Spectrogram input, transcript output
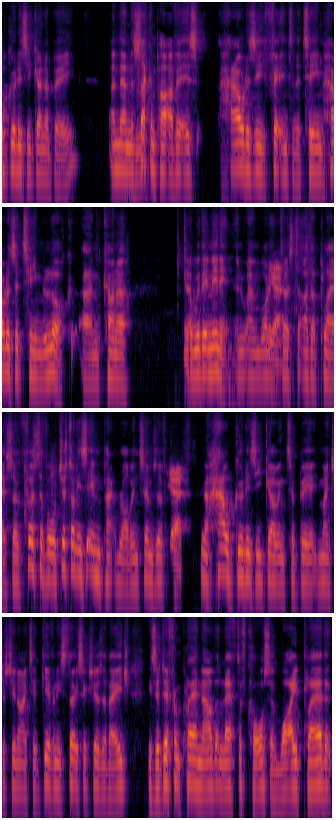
good is he going to be, and then mm-hmm. the second part of it is how does he fit into the team? How does the team look and kind of you know, with him in it and, and what yeah. it does to other players. So first of all, just on his impact, Rob, in terms of yeah. you know, how good is he going to be at Manchester United, given he's 36 years of age? He's a different player now that left, of course, a wide player that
